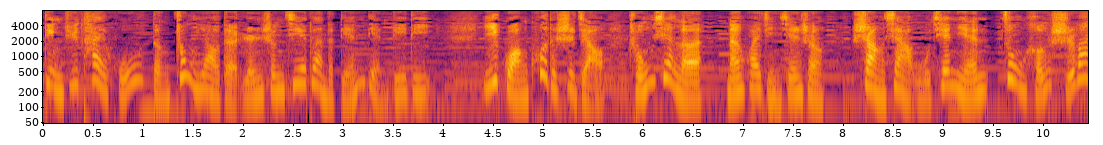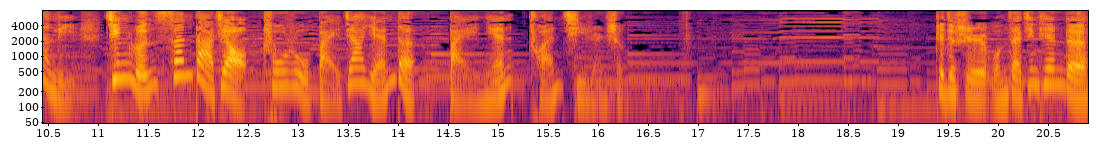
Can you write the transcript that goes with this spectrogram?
定居太湖等重要的人生阶段的点点滴滴，以广阔的视角重现了南怀瑾先生上下五千年、纵横十万里、经纶三大教、出入百家言的百年传奇人生。这就是我们在今天的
